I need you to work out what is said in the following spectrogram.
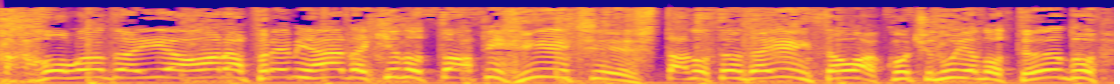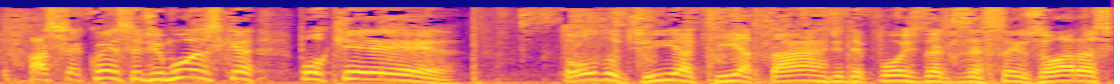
Tá rolando aí a hora premiada aqui no Top Hits. Tá anotando aí? Então, ó, continue anotando a sequência de música, porque todo dia aqui à tarde, depois das 16 horas,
